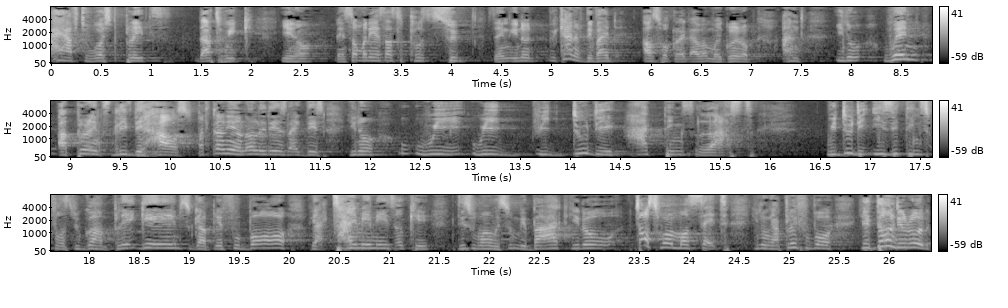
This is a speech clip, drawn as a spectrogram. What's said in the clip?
I have to wash plates that week, you know, then somebody else has to sweep. Then, you know, we kind of divide housework like that when we're growing up. And, you know, when our parents leave the house, particularly on holidays like this, you know, we, we, we do the hard things last. We do the easy things first. We go and play games. We go and play football. We are timing it. Okay, this one will soon be back. You know, just one more set. You know, we are playing football. You're down the road.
